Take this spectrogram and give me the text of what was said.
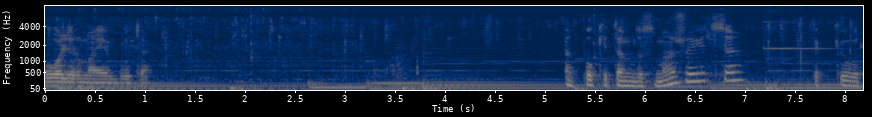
колір має бути. А поки там досмажується, такий от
